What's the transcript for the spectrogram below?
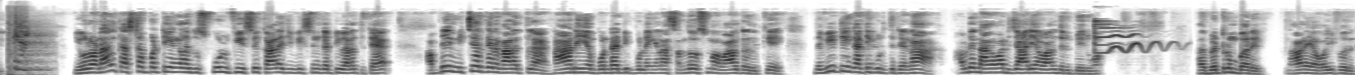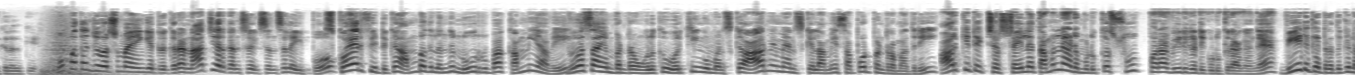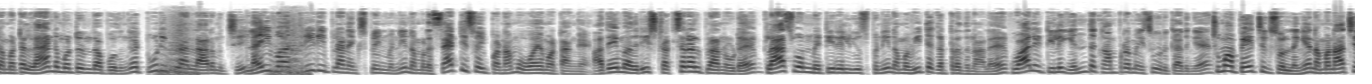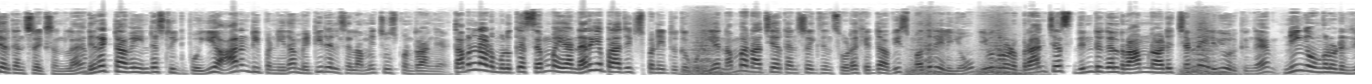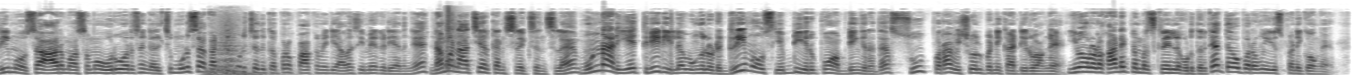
இவ்வளோ நாள் கஷ்டப்பட்டு எங்களுக்கு ஸ்கூல் ஃபீஸு காலேஜ் ஃபீஸுன்னு கட்டி வளர்த்துட்டேன். அப்படியே மிச்சம் இருக்கிற காலத்துல நானே என் பொண்டாட்டி பிள்ளைங்களாம் சந்தோஷமாக சந்தோஷமா வாழ்றதுக்கு இந்த வீட்டையும் கட்டி கொடுத்துட்டேன்னா அப்படியே நாங்கள் பாட்டு ஜாலியாக வாழ்ந்துட்டு போயிடுவோம் அது பெட்ரூம் பாரு. நானே என் ஒய்ஃப் இருக்கிறதுக்கு. முப்பத்தஞ்சு வருஷமா எங்கிட்டு இருக்கிற நாச்சியார் கன்ஸ்ட்ரக்ஷன்ஸ்ல இப்போ ஸ்கொயர் ஃபீட்டுக்கு ஐம்பதுல இருந்து நூறு ரூபாய் கம்மியாவே விவசாயம் பண்றவங்களுக்கு ஒர்க்கிங் உமன்ஸ்க்கு ஆர்மி மேன்ஸ்க்கு எல்லாமே சப்போர்ட் பண்ற மாதிரி ஆர்கிடெக்சர் ஸ்டைல தமிழ்நாடு முழுக்க சூப்பரா வீடு கட்டி கொடுக்குறாங்க வீடு கட்டுறதுக்கு நம்மகிட்ட லேண்ட் மட்டும் இருந்தா போதுங்க. டூ டி பிளான்ல ஆரம்பிச்சு லைவா த்ரீ டி பிளான் எக்ஸ்பிளைன் பண்ணி நம்மள சாட்டிஸ்ஃபை பண்ணாம ஓய மாட்டாங்க. அதே மாதிரி ஸ்ட்ரக்சரல் பிளானோட கிளாஸ் ஒன் மெட்டீரியல் யூஸ் பண்ணி நம்ம வீட்டை கட்டுறதுனால குவாலிட்டியில எந்த காம்ப்ரமைஸும் இருக்காதுங்க. சும்மா பேச்சுக்கு சொல்லுங்க. நம்ம நாச்சியார் கன்ஸ்ட்ரக்ஷன்ல டிரெக்டாவே இண்டஸ்ட்ரிக்கு போய் ஆர்என்டி பண்ணி தான் மெட்டீரியல்ஸ் எல்லாமே சூஸ் பண்றாங்க. தமிழ்நாடு முழுக்க செம்மையா நிறைய ப்ராஜெக்ட்ஸ் பண்ணிட்டு இருக்கக்கூடிய நம்ம நாச்சியார் கன்ஸ்ட்ரக்ஷன்ஸோட ஹெட் ஆபீஸ் மதுரையிலையும் இவங்களோட பிரான்ச்சஸ் திண்டுக்கல் ராம்நாடு சென்னையிலையும் இருக்குங்க. நீங்க உங்களோட ட்ரீம் ஹவுஸ் ஆறு மாசமோ ஒரு வருஷம் கழிச்சு முழுசா கட்டி முடிச்சதுக்கு அப்புறம் பார்க்க வேண்டிய அவசியமே கிடையாதுங்க. நம்ம நாச்சியார் கன்ஸ்ட்ரக்ஷன்ஸ்ல முன்னாடியே த்ரீ டில உங்களோட ட்ரீம் ஹவுஸ் எப்படி இருக்கும் அப்படிங்கறத சூப்பரா விஷுவல் பண்ணி காட்டிடுவாங்க. இவங்களோட கான்டாக்ட் நம்பர் ஸ்கிரீன்ல கொடுத்துருக்கேன். தேவைப்படுறவங்க யூஸ் பண்ணிக்கோங்க.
